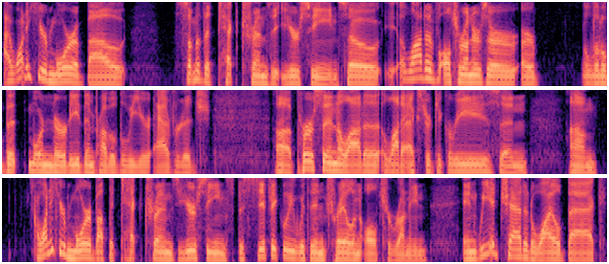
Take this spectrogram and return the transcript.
I want to hear more about some of the tech trends that you're seeing. So a lot of ultra runners are are a little bit more nerdy than probably your average uh, person. A lot of a lot of extra degrees and um, I want to hear more about the tech trends you're seeing specifically within trail and ultra running. And we had chatted a while back.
